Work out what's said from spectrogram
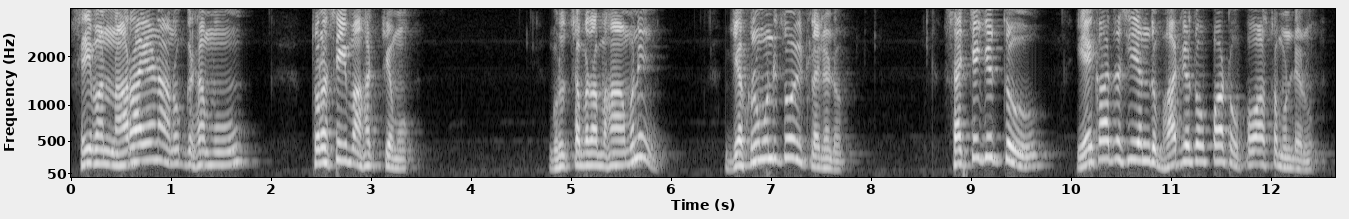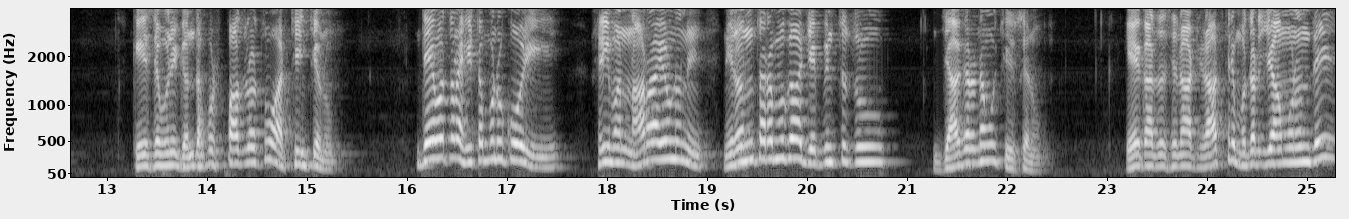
శ్రీమన్నారాయణ అనుగ్రహము తులసీ మహత్యము. గురుచపద మహాముని జఖ్నుమునితో ఇట్లనెడు సత్యజిత్తు ఏకాదశి ఎందు భార్యతో పాటు ఉపవాసముండెను. కేశవుని గంధపుష్పాదులతో అర్చించెను. దేవతల హితమును కోరి శ్రీమన్నారాయణుని నిరంతరముగా జపించుతూ జాగరణము చేసెను. ఏకాదశి నాటి రాత్రి మొదటి జామునందే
